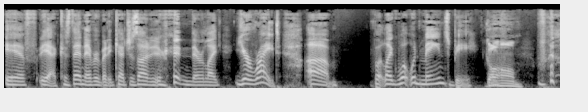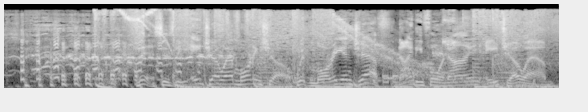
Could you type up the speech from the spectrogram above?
if, yeah, because then everybody catches on and you're- and they're like, you're right. Um, but like, what would Maine's be? Go home. This is the HOM Morning Show with Lori and Jeff. 94.9 HOM.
